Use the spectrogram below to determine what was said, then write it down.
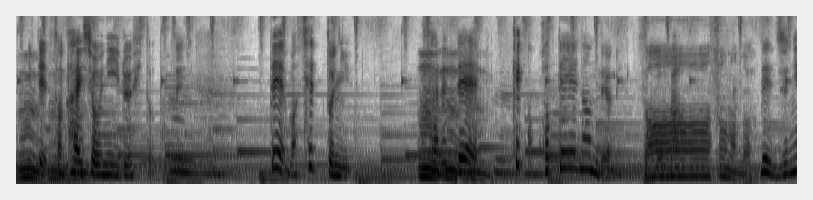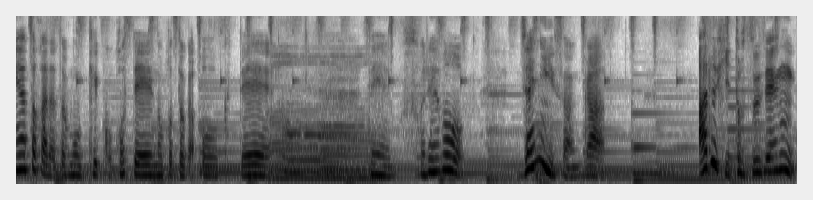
いて、うんその対象にいる人たち、で、まあ、セットにされてうんうんうんうん。結構固定なんだよねそこが。ああそうなんだ。でジュニアとかだともう結構固定のことが多くて。でそれをジャニーさんがある日突然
